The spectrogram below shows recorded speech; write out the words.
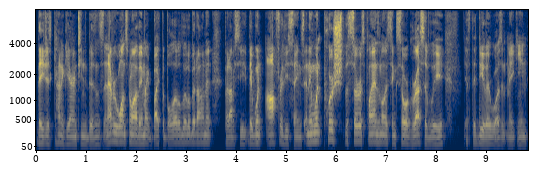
they just kind of guarantee the business. And every once in a while, they might bite the bullet a little bit on it, but obviously they wouldn't offer these things and they wouldn't push the service plans and all these things so aggressively if the dealer wasn't making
